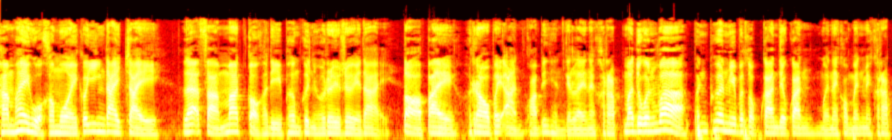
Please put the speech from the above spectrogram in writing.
ทำให้หัวขโมยก็ยิ่งได้ใจ และสามารถก่อคดีเพิ่มขึ้นเรื่อยๆ ได้ ต่อไปเราไปอ่านความคิดเห็นกันเลยนะครับ มาดูกันว่าเพื่อนๆมีประสบการณ์เดียวกันเหมือนในคอมเมนต์ไหมครับ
